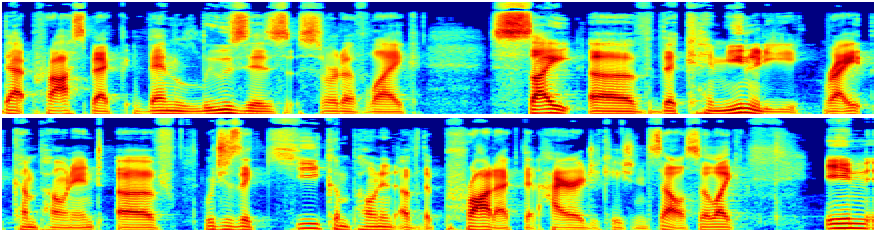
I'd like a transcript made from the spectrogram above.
that prospect then loses sort of like sight of the community right component of which is a key component of the product that higher education sells. So like in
